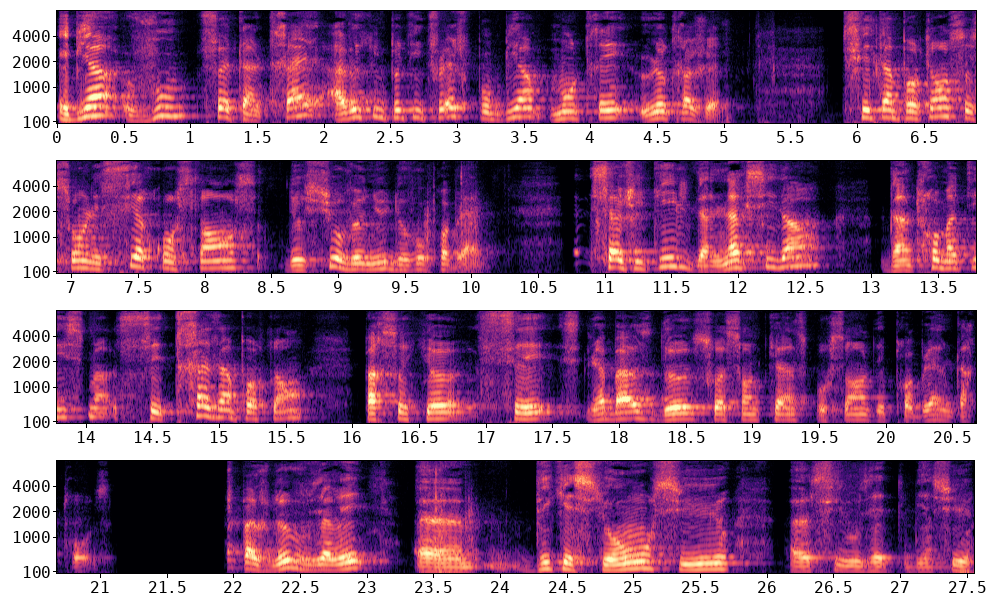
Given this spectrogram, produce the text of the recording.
eh bien, vous faites un trait avec une petite flèche pour bien montrer le trajet. Ce qui est important, ce sont les circonstances de survenue de vos problèmes. S'agit-il d'un accident, d'un traumatisme? C'est très important parce que c'est la base de 75% des problèmes d'arthrose. Page 2, vous avez euh, des questions sur euh, si vous êtes, bien sûr,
